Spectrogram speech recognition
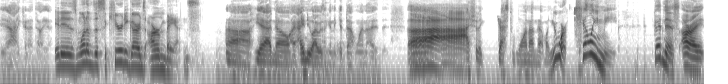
yeah, I couldn't tell you. It is one of the security guards' armbands. Uh yeah, no, I, I knew I wasn't going to get that one. I ah, I should have guessed one on that one. You are killing me. Goodness. All right.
